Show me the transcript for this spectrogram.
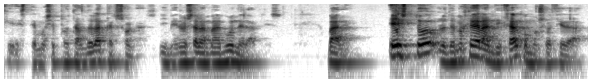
que estemos explotando a las personas, y menos a las más vulnerables. Vale, esto lo tenemos que garantizar como sociedad.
